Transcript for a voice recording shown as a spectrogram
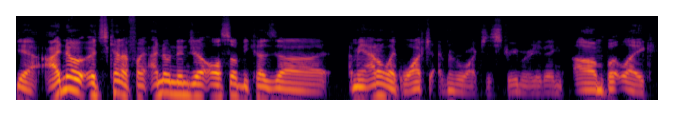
Yeah, I know it's kind of funny. I know Ninja also because uh, I mean I don't like watch. I've never watched his stream or anything. Um, but like,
